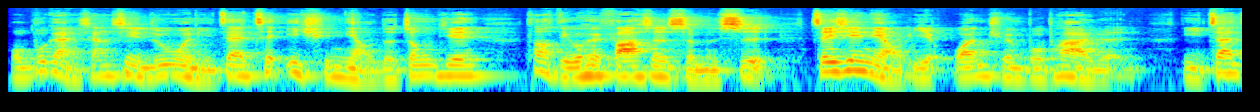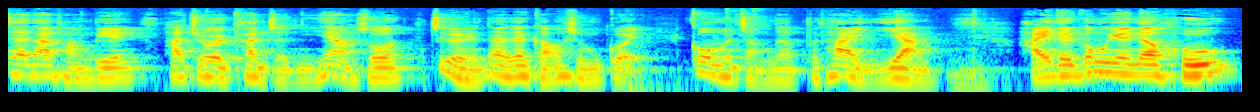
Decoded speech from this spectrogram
我不敢相信，如果你在这一群鸟的中间，到底会发生什么事？这些鸟也完全不怕人，你站在它旁边，它就会看着你，想说这个人到底在搞什么鬼？跟我们长得不太一样。海德公园的湖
